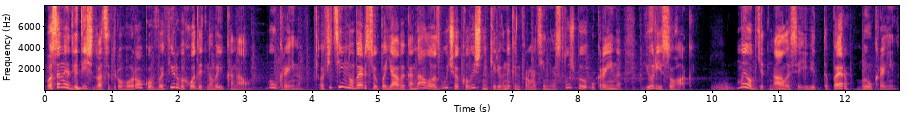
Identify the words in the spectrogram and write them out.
Восени 2022 року в ефір виходить новий канал Ми Україна. Офіційну версію появи каналу озвучує колишній керівник інформаційної служби України Юрій Сугак. Ми об'єдналися і відтепер ми Україна.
